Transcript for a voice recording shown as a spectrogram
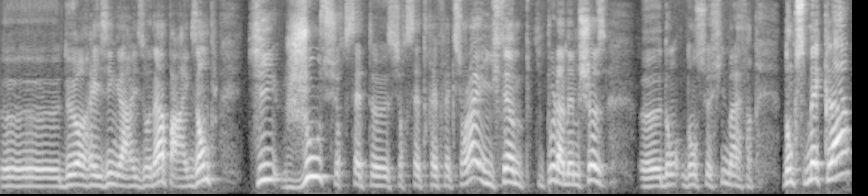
euh, de Raising Arizona, par exemple, qui joue sur cette, euh, sur cette réflexion-là, et il fait un petit peu la même chose dans, dans, ce film à la fin. Donc ce mec-là,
